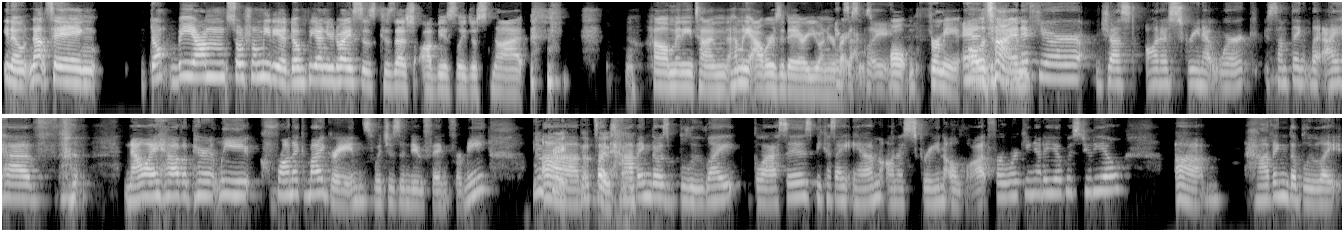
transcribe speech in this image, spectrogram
you know, not saying don't be on social media, don't be on your devices because that's obviously just not. how many time how many hours a day are you on your Exactly. devices all for me all the time Even if you're just on a screen at work, something like I have now, I have apparently chronic migraines, which is a new thing for me. Oh. Um, but fun. having those blue light glasses, because I am on a screen a lot for working at a yoga studio, um, having the blue light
